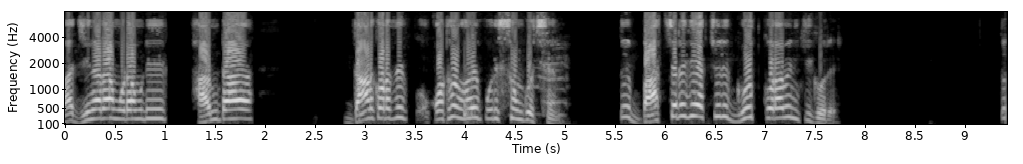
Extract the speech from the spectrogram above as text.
বা যিনারা মোটামুটি ফার্মটা দাঁড় করাতে কঠোরভাবে পরিশ্রম করছেন, তো বাচ্চাটাকে অ্যাকচুয়ালি গ্রোথ করাবেন কি করে? তো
